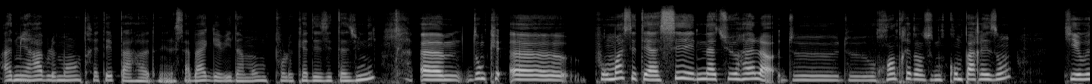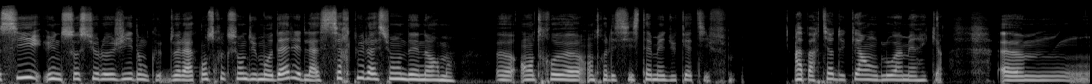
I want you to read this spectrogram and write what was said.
Admirablement traité par euh, Daniel Sabag, évidemment, pour le cas des États-Unis. Euh, donc, euh, pour moi, c'était assez naturel de, de, rentrer dans une comparaison qui est aussi une sociologie donc, de la construction du modèle et de la circulation des normes. Euh, entre, euh, entre les systèmes éducatifs à partir du cas anglo-américain. Euh,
